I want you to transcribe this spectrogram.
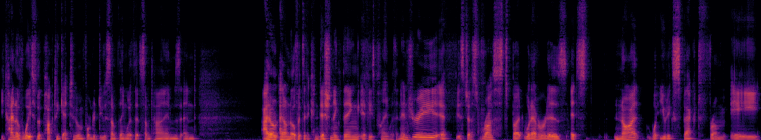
he kind of waits for the puck to get to him for him to do something with it sometimes, and I don't I don't know if it's like a conditioning thing, if he's playing with an injury, if it's just rust, but whatever it is, it's not what you'd expect from a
